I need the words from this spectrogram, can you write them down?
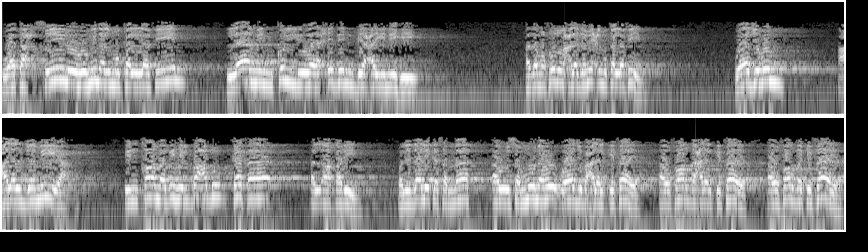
وتحصيله من المكلفين لا من كل واحد بعينه. هذا مفروض على جميع المكلفين. واجب على الجميع إن قام به البعض كفى الآخرين. ولذلك سماه أو يسمونه واجب على الكفاية أو فرض على الكفاية أو فرض كفاية.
